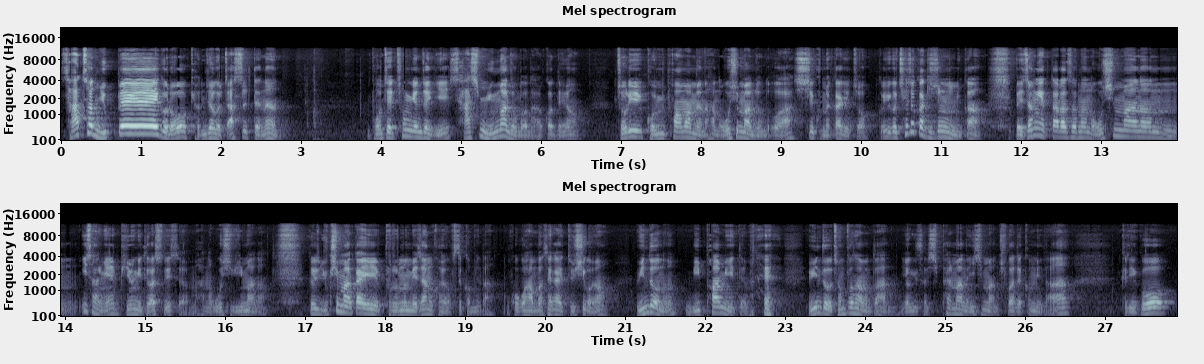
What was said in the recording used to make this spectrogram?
4600으로 견적을 짰을 때는 본체 총 견적이 46만 정도 나올 건데요 조립 고민 포함하면 한 50만 정도가 실 구매가겠죠. 이거 최저가 기준이니까 매장에 따라서는 50만원 이상의 비용이 들어갈 수도 있어요. 한 52만원. 그래서 60만원까지 부르는 매장은 거의 없을 겁니다. 그거 한번 생각해 두시고요. 윈도우는 미포함이기 때문에 윈도우 정품 사면 또 한 여기서 18만원 20만원 추가될 겁니다. 그리고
